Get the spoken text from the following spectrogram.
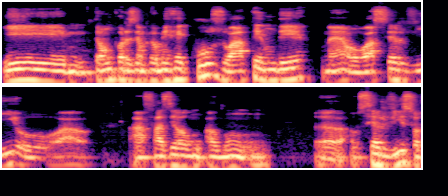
E então, por exemplo, eu me recuso a atender, né, ou a servir, ou a, a fazer algum, algum uh, serviço,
